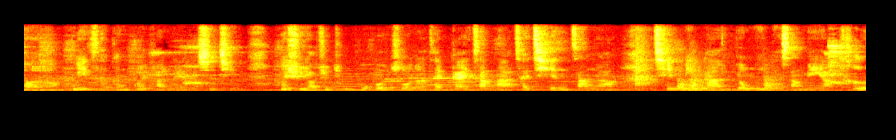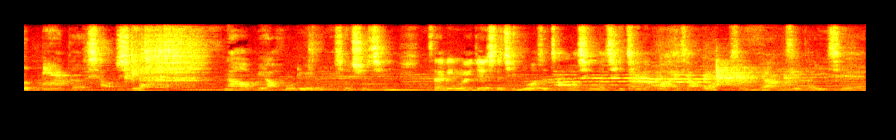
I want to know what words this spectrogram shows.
呃规则跟规范类的事情会需要去突破，或者说呢，在盖章啊、在签章啊、签名啊、用印的上面要特别的小心。然后不要忽略的一些事情。在另外一件事情，如果是掌握新的契机的话来讲，或者什么样子的一些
